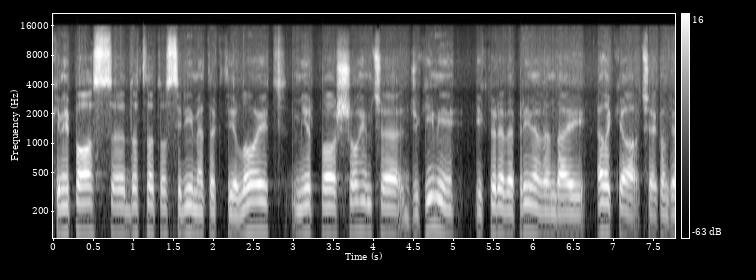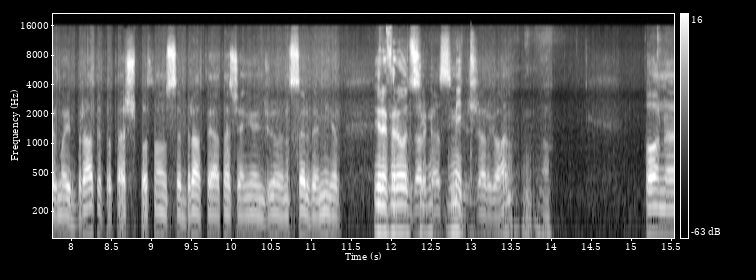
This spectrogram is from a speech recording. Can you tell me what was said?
Kemi pas, do të thotë, oscilime të këtij llojit, mirëpo shohim që gjykimi i këtyre veprimeve ndaj edhe kjo që e konfirmoi brate, po tash po thonë se brate ata që e njohin gjuhën serbe mirë, i referohet si mik, zhargon. Po në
